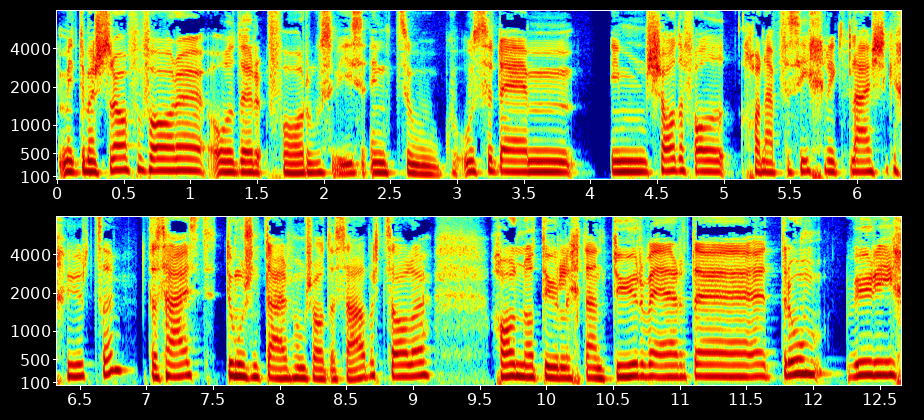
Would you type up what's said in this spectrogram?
mit einem Strafverfahren oder Fahrausweisentzug. Außerdem im Schadenfall kann auch die Versicherung die Leistungen kürzen. Das heisst, du musst einen Teil vom Schaden selber zahlen. Kann natürlich dann teuer werden. Darum würde ich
